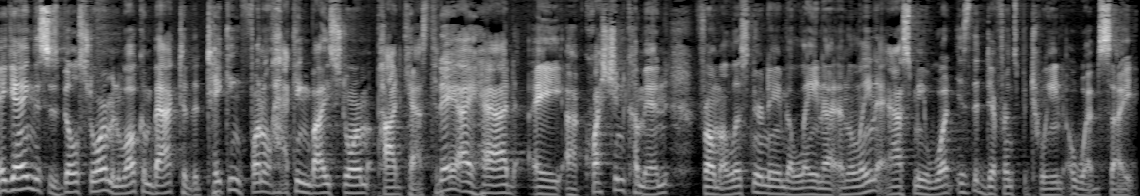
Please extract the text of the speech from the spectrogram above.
Hey, gang, this is Bill Storm, and welcome back to the Taking Funnel Hacking by Storm podcast. Today, I had a, a, question come in from a listener named Elena, and Elena asked me, What is the difference between a website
